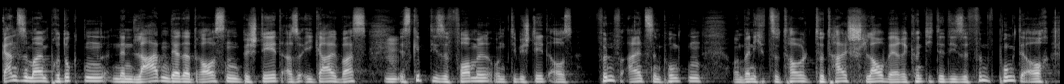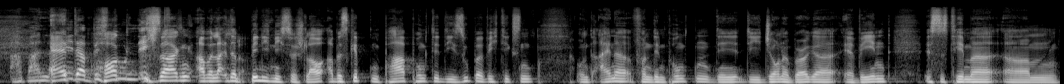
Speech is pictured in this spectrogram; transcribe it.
ganz normalen Produkten, einen Laden, der da draußen besteht, also egal was. Mhm. Es gibt diese Formel und die besteht aus fünf einzelnen Punkten. Und wenn ich jetzt total, total schlau wäre, könnte ich dir diese fünf Punkte auch Aber leider ad bist du hoc nicht sagen, aber leider bin ich nicht so schlau. Aber es gibt ein paar Punkte, die super wichtig sind. Und einer von den Punkten, die, die Jonah Berger erwähnt, ist das Thema ähm,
